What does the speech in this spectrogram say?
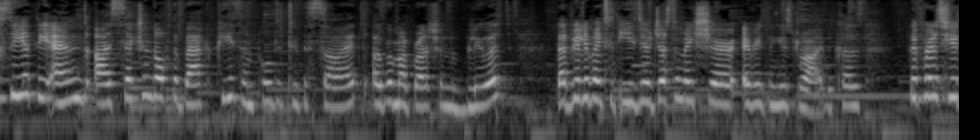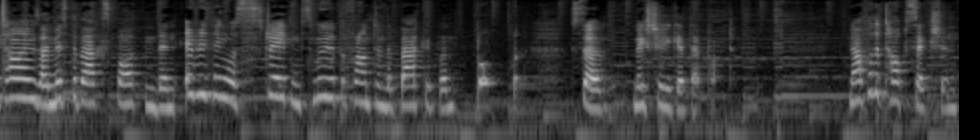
You'll see at the end, I sectioned off the back piece and pulled it to the side over my brush and blew it. That really makes it easier just to make sure everything is dry because the first few times I missed the back spot and then everything was straight and smooth at the front and the back it went boop. So make sure you get that part. Now for the top section.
